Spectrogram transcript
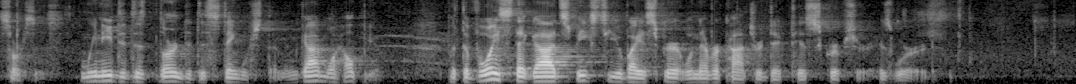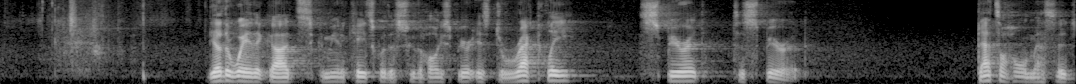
sources. We need to dis- learn to distinguish them, and God will help you. But the voice that God speaks to you by His Spirit will never contradict His Scripture, His Word. The other way that God communicates with us through the Holy Spirit is directly spirit to spirit. That's a whole message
